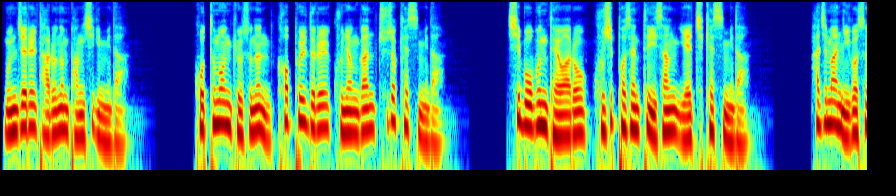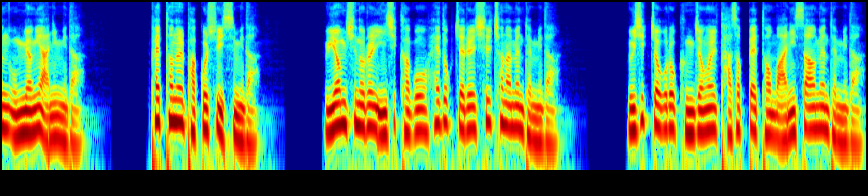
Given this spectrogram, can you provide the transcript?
문제를 다루는 방식입니다. 고트먼 교수는 커플들을 9년간 추적했습니다. 15분 대화로 90% 이상 예측했습니다. 하지만 이것은 운명이 아닙니다. 패턴을 바꿀 수 있습니다. 위험 신호를 인식하고 해독제를 실천하면 됩니다. 의식적으로 긍정을 5배 더 많이 쌓으면 됩니다.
